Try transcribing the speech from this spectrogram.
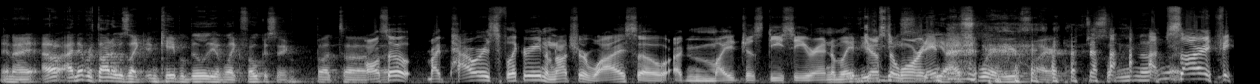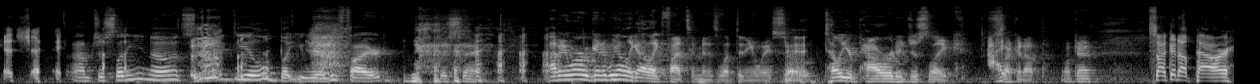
and I, I, I never thought it was like incapability of like focusing, but uh, also my power is flickering. I'm not sure why, so I might just DC randomly. Just DC, a warning. Yeah, I swear you're fired. just letting you know. I'm sorry, Fianchet. I'm just letting you know it's not a big deal, but you will be fired. Just saying. I mean, we're gonna we only got like five ten minutes left anyway, so okay. tell your power to just like suck I, it up. Okay. Suck it up, power.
